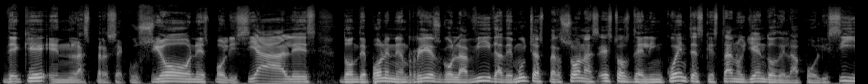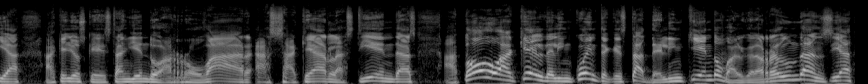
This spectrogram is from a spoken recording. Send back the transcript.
de que en las persecuciones policiales, donde ponen en riesgo la vida de muchas personas, estos delincuentes que están huyendo de la policía, aquellos que están yendo a robar, a saquear las tiendas, a todo aquel delincuente que está delinquiendo, valga la redundancia,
